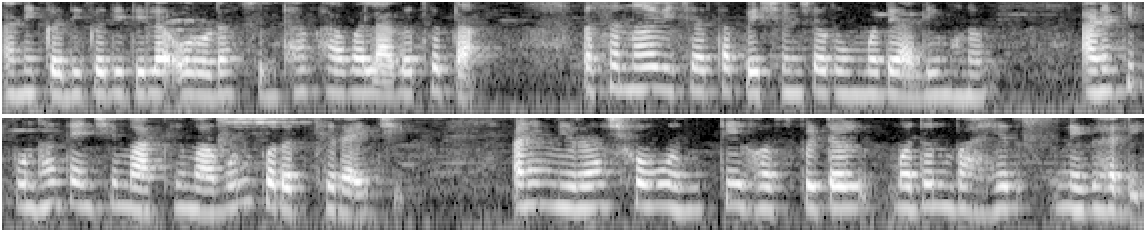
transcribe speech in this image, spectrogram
आणि कधीकधी तिला ओरडासुद्धा खावा लागत होता असं न विचारता पेशंटच्या रूममध्ये आली म्हणून. आणि ती पुन्हा त्यांची माफी मागून परत फिरायची. आणि निराश होऊन ती हॉस्पिटलमधून बाहेर निघाली.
